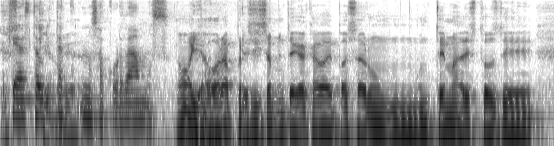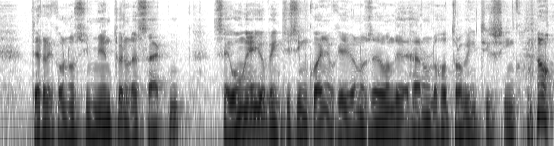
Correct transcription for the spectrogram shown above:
Es que hasta que, ahorita ver. nos acordamos. No, y ahora precisamente que acaba de pasar un, un tema de estos de, de reconocimiento en la SAC, según ellos 25 años, que yo no sé dónde dejaron los otros 25, ¿no?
